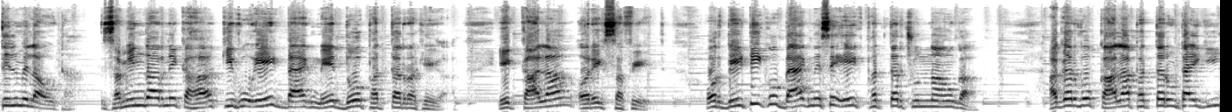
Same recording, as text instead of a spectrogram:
तिल मिला उठा। जमींदार ने कहा कि वो एक बैग में दो पत्थर रखेगा, एक काला और एक सफ़ेद। और बेटी को बैग में से एक पत्थर चुनना होगा। अगर वो काला पत्थर उठाएगी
